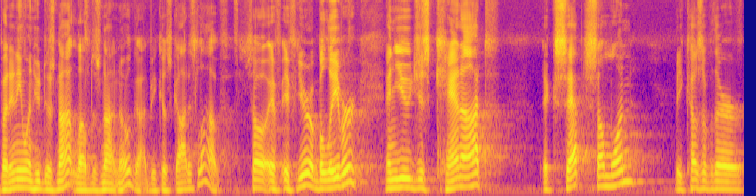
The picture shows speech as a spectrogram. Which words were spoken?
But anyone who does not love does not know God because God is love. So if, if you're a believer and you just cannot accept someone because of their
